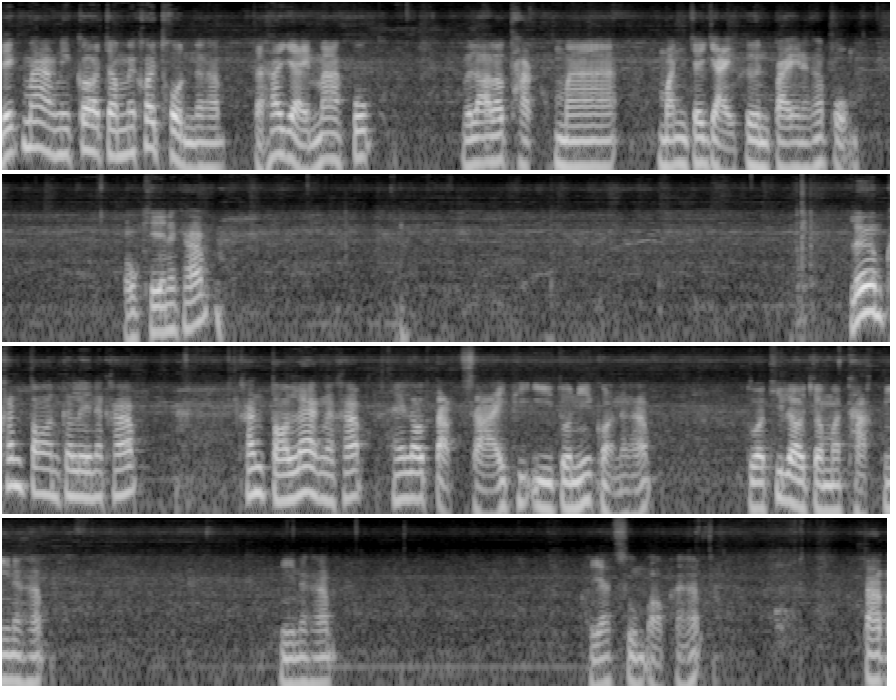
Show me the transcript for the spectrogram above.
เล็กมากนี่ก็จะไม่ค่อยทนนะครับ แต่ถ้าใหญ่มากปุ๊บเวลาเราถักมามันจะใหญ่เกินไปนะครับผม โอเคนะครับ เริ่มขั้นตอนกันเลยนะครับ ขั้นตอนแรกนะครับ ให้เราตัดสาย PE ตัวนี้ก่อนนะครับ ตัวที่เราจะมาถักนี่นะครับ นี่นะครับขออนุญาตซูมออกนะครับ ตัด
